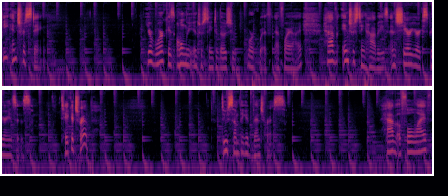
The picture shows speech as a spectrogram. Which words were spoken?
Be interesting. Your work is only interesting to those you work with, FYI. Have interesting hobbies and share your experiences. Take a trip. Do something adventurous have a full life,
